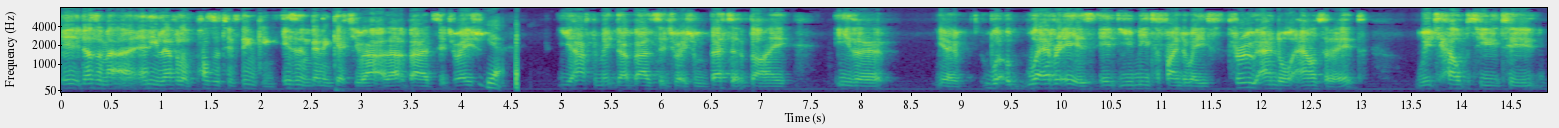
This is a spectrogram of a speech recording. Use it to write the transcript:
it doesn't matter. Any level of positive thinking isn't going to get you out of that bad situation. Yeah. You have to make that bad situation better by either you know wh- whatever it is it, you need to find a way through and or out of it which helps you to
